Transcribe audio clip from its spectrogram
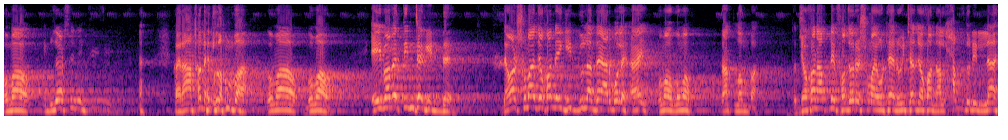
ঘুমাও কি বুঝে আসছি নি? কয়, রাত অনেক লম্বা ঘুমাও ঘুমাও এইভাবে তিনটা গিট দেয়। দেওয়ার সময় যখন এই গিটগুলা দেয় আর বলে এই ঘুমাও ঘুমাও রাত লম্বা। তো যখন আপনি ফজরের সময় ওঠেন ওইটা যখন আলহামদুলিল্লাহ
